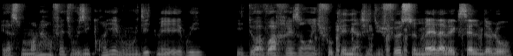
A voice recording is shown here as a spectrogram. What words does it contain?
Et à ce moment-là, en fait, vous y croyez, vous vous dites Mais oui, il doit avoir raison. Il faut que l'énergie du feu se mêle avec celle de l'eau.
